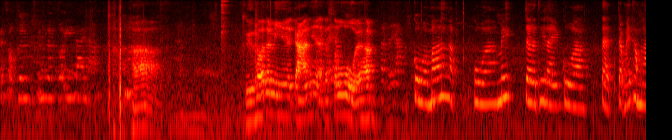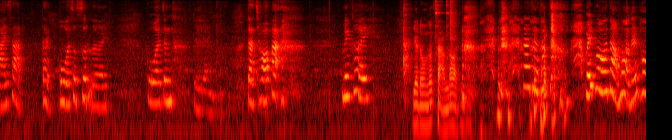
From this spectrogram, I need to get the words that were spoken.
กระจกขึ้นขึ้นเก้าอี้ได้นะอ่าคือเขาจะมีอาการที่อยากจะสู้นะครับ กลัวมาก กลัวไม่เจอทีไรกลัว แต่จะไม่ทำร้ายสัตว์ แต่กลัวสุดๆเลย กลัวจนแต่ช็อกอะไม่เคย อย่าดมสักสามรอบที่น่าจะสักสามไม่พอสามหลอดไม่พอ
